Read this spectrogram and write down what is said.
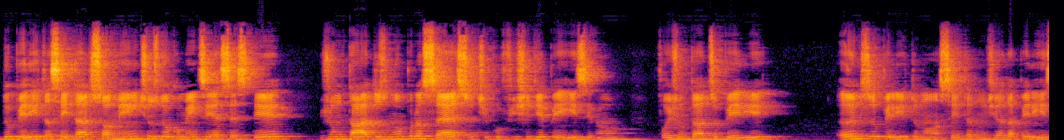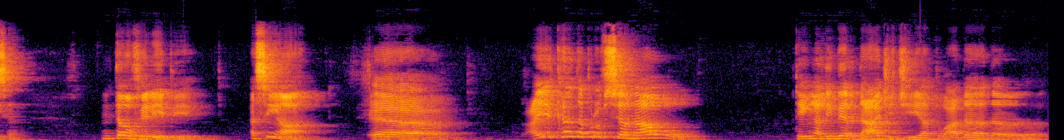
do perito aceitar somente os documentos em SST juntados no processo, tipo ficha de EPI, se não foi juntados o perito, antes o perito não aceita no dia da perícia. Então, Felipe, assim, ó, é, aí cada profissional tem a liberdade de atuar da, da,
